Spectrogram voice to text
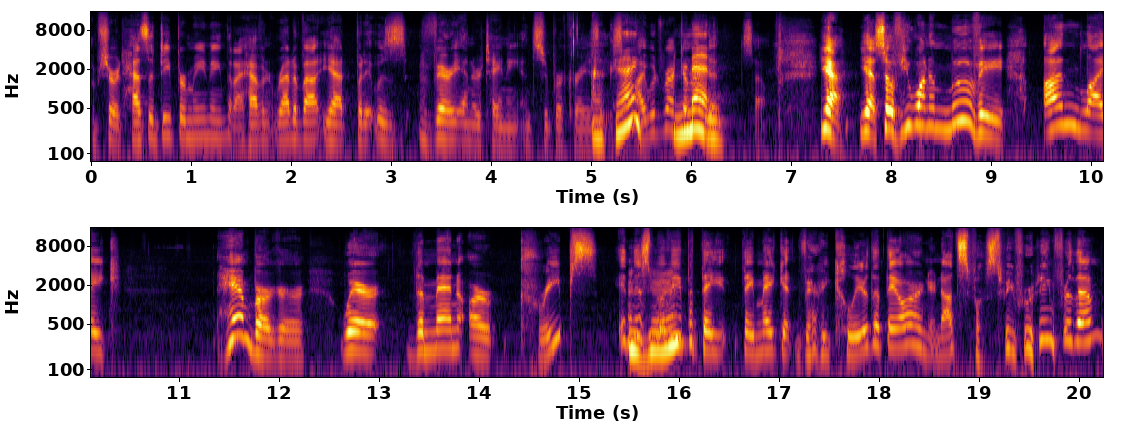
i'm sure it has a deeper meaning that i haven't read about yet but it was very entertaining and super crazy Okay. so i would recommend Men. it so yeah yeah so if you want a movie unlike hamburger where the men are creeps in this Mm-hmm. movie but they they make it very clear that they are and you're not supposed to be rooting for them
